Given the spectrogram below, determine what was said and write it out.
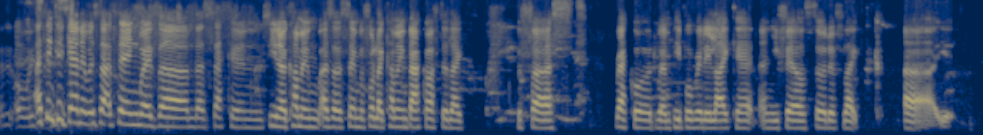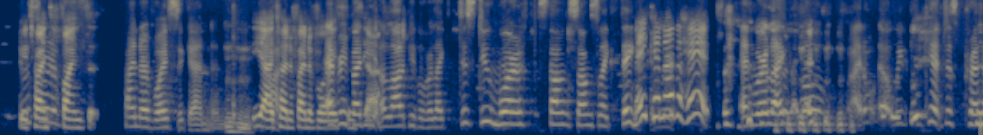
But it always I think is. again it was that thing with um the second, you know, coming as I was saying before, like coming back after like the first record when people really like it and you feel sort of like uh you, you're trying to find find our voice again and yeah, trying to find a voice. everybody a lot of people were like just do more songs songs like think make and another hit. and we're like Like- well i don't know we, we can't just press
